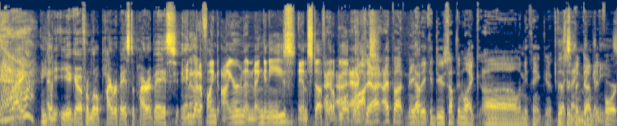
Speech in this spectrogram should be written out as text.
right? And you And, got- you go from little pirate base to pirate base. You and you got to find iron and manganese and stuff. You got to blow up rocks. Actually, I, I thought maybe Yep. they could do something like, uh, let me think, if this like has saying been done before.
